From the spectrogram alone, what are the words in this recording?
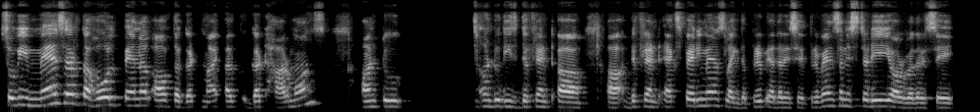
So we measure the whole panel of the gut, uh, gut hormones onto onto these different uh, uh, different experiments like the whether it's a prevention study or whether it's a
